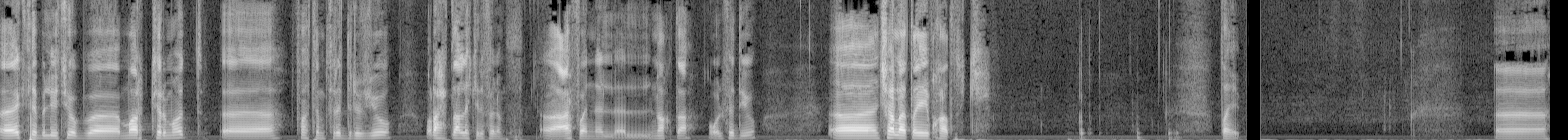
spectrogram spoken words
آه، اكتب باليوتيوب آه، مارك كيرمود آه Phantom Thread review وراح يطلع لك الفيلم. عفوا ال- المقطع أو الفيديو. إن شاء الله يطيب خاطرك. طيب. آه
